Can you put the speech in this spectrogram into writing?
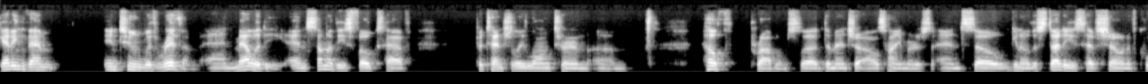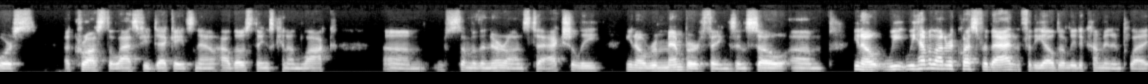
getting them in tune with rhythm and melody. And some of these folks have potentially long term um, health problems, uh, dementia, Alzheimer's. And so, you know, the studies have shown, of course, across the last few decades now, how those things can unlock um, some of the neurons to actually, you know, remember things. And so, um, you know, we, we have a lot of requests for that and for the elderly to come in and play.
